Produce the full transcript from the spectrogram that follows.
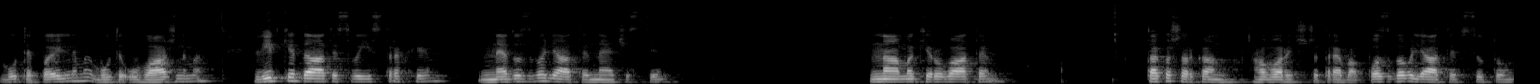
бути пильними, бути уважними, відкидати свої страхи, не дозволяти нечисті нами керувати. Також аркан говорить, що треба позбавляти всю ту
